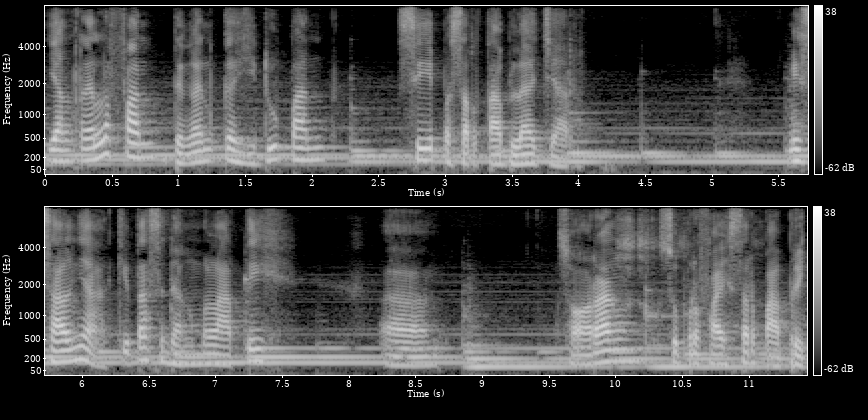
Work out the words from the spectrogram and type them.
yang relevan dengan kehidupan si peserta belajar. Misalnya, kita sedang melatih uh, seorang supervisor pabrik.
